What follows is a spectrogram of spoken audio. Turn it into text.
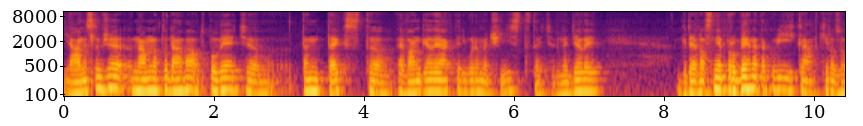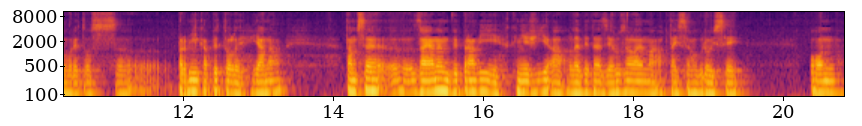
Já myslím, že nám na to dává odpověď eh, ten text eh, Evangelia, který budeme číst teď v neděli, kde vlastně proběhne takový krátký rozhovor, je to z eh, první kapitoly Jana. Tam se za Janem vypraví kněží a levité z Jeruzaléma a ptají se ho, kdo jsi. On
